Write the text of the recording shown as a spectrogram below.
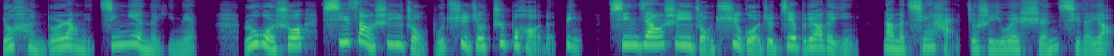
有很多让你惊艳的一面。如果说西藏是一种不去就治不好的病，新疆是一种去过就戒不掉的瘾，那么青海就是一味神奇的药，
